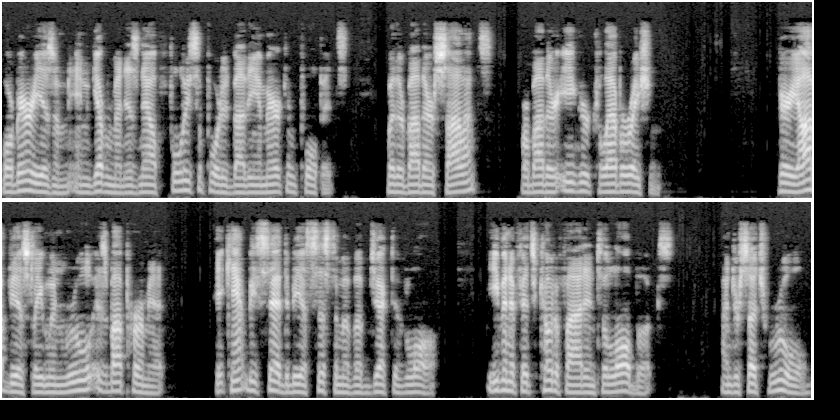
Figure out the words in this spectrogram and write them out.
Barbarism in government is now fully supported by the American pulpits, whether by their silence or by their eager collaboration. Very obviously, when rule is by permit, it can't be said to be a system of objective law, even if it's codified into law books. Under such rule,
